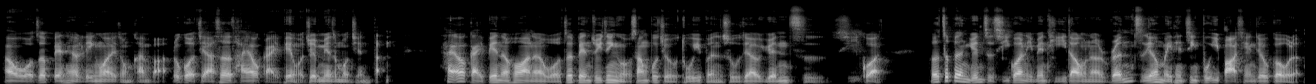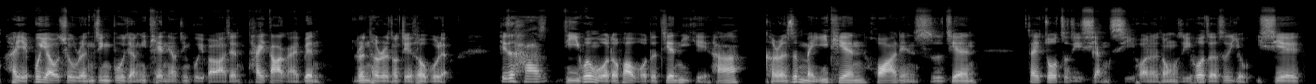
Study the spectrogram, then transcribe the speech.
啊，我这边还有另外一种看法，如果假设他要改变，我觉得没有这么简单。他要改变的话呢，我这边最近有上不久读一本书叫《原子习惯》，而这本《原子习惯》里面提到呢，人只要每天进步一八千就够了，他也不要求人进步讲一天你要进步一百八千，太大改变任何人都接受不了。其实他你问我的话，我的建议给他，可能是每一天花点时间在做自己想喜欢的东西，或者是有一些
